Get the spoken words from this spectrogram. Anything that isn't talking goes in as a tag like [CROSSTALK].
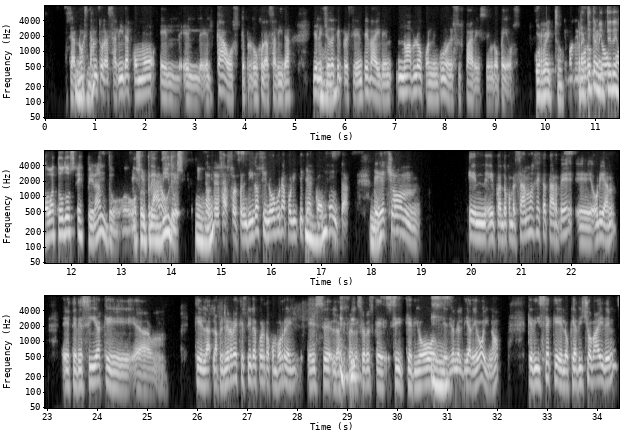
O sea, no es tanto la salida como el, el, caos que produjo la salida y el hecho de que el presidente Biden no habló con ninguno de sus pares europeos. Correcto. Prácticamente dejó a todos esperando o sorprendidos. o sea, sorprendidos si no hubo una política conjunta. De hecho, en, cuando conversamos esta tarde, eh, Orián, eh, te decía que que la, primera vez que estoy de acuerdo con Borrell es eh, las [LAUGHS] declaraciones que, sí, que, dio, que dio en el día de hoy, ¿no? Que dice que lo que ha dicho Biden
